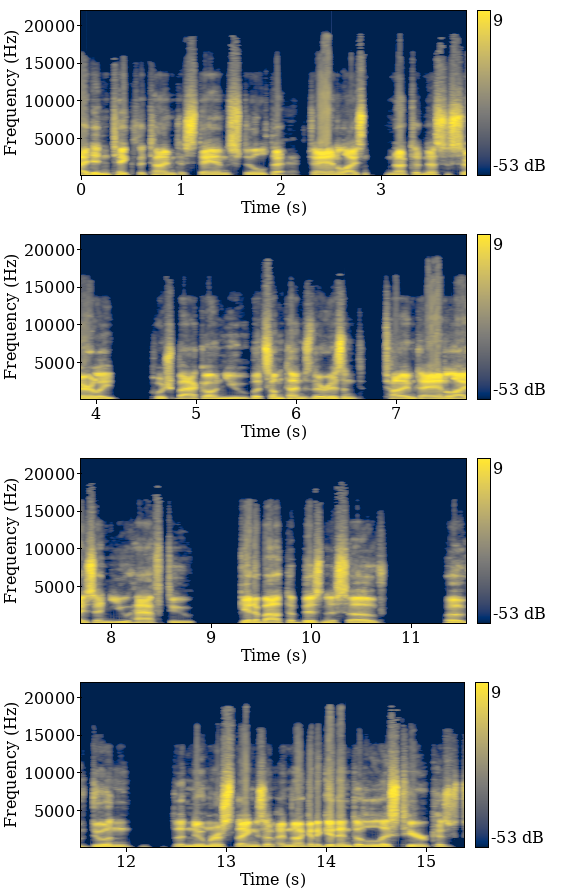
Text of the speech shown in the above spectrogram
I didn't take the time to stand still to, to analyze, not to necessarily push back on you, but sometimes there isn't time to analyze and you have to get about the business of of doing the numerous things, and I'm not going to get into the list here because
